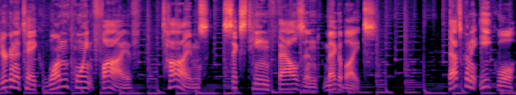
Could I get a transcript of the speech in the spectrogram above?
you're going to take 1.5 times 16,000 megabytes. That's going to equal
